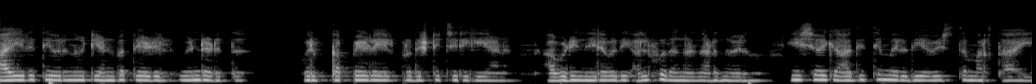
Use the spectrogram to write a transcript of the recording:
ആയിരത്തി ഒരുന്നൂറ്റി എൺപത്തേഴിൽ വീണ്ടെടുത്ത് ഒരു കപ്പേളയിൽ പ്രതിഷ്ഠിച്ചിരിക്കുകയാണ്. അവിടെ നിരവധി അത്ഭുതങ്ങൾ നടന്നു വരുന്നു ഈശോയ്ക്ക് ആതിഥ്യമരുളിയ വിശുദ്ധ മർത്തായി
